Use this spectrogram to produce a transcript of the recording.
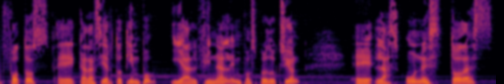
fotos eh, cada cierto tiempo y al final en postproducción eh, las unes todas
